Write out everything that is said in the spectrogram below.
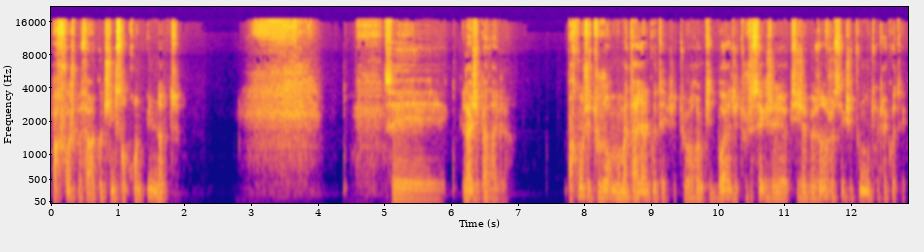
Parfois, je peux faire un coaching sans prendre une note. C'est Là, j'ai pas de règle. Par contre, j'ai toujours mon matériel à côté. J'ai toujours une petite boîte. Je sais que, j'ai... si j'ai besoin, je sais que j'ai tout mon truc à côté.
